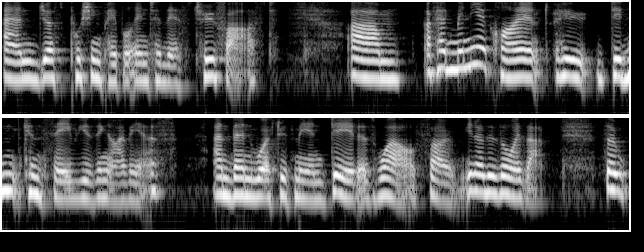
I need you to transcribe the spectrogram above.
and just pushing people into this too fast. Um, I've had many a client who didn't conceive using IVF and then worked with me and did as well. So, you know, there's always that. So,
